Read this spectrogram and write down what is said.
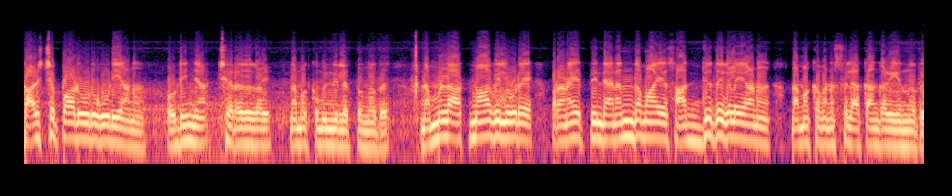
കാഴ്ചപ്പാടോടുകൂടിയാണ് ഒടിഞ്ഞ ചിറകുകൾ നമുക്ക് മുന്നിലെത്തുന്നത്. നമ്മളുടെ ആത്മാവിലൂടെ പ്രണയത്തിന്റെ അനന്തമായ സാധ്യതകളെയാണ് നമുക്ക് മനസ്സിലാക്കാൻ കഴിയുന്നത്.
